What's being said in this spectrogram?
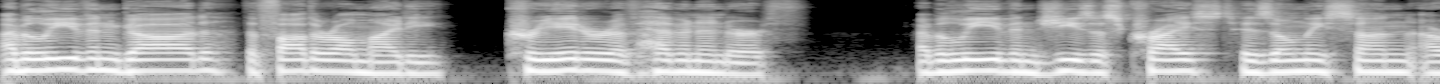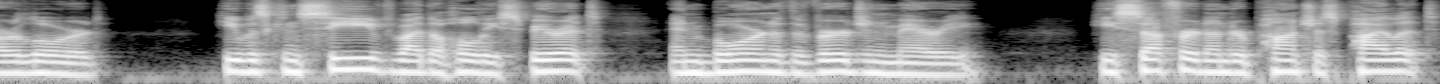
I believe in God, the Father Almighty, creator of heaven and earth. I believe in Jesus Christ, his only Son, our Lord. He was conceived by the Holy Spirit and born of the Virgin Mary. He suffered under Pontius Pilate,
